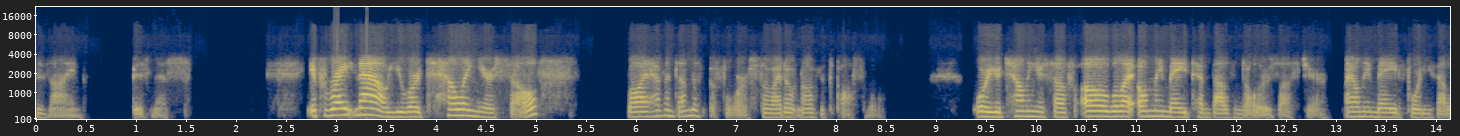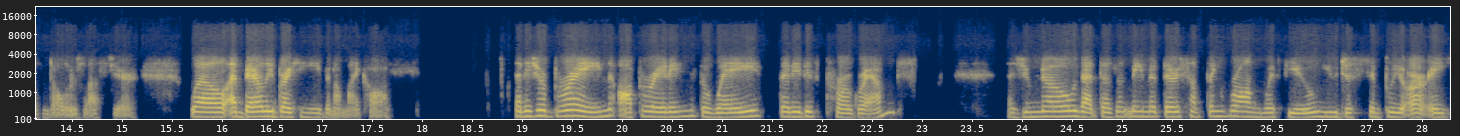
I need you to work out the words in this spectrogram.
design business. If right now you are telling yourself, well, I haven't done this before, so I don't know if it's possible. Or you're telling yourself, oh, well, I only made $10,000 last year. I only made $40,000 last year. Well, I'm barely breaking even on my costs. That is your brain operating the way that it is programmed. As you know, that doesn't mean that there's something wrong with you. You just simply are a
